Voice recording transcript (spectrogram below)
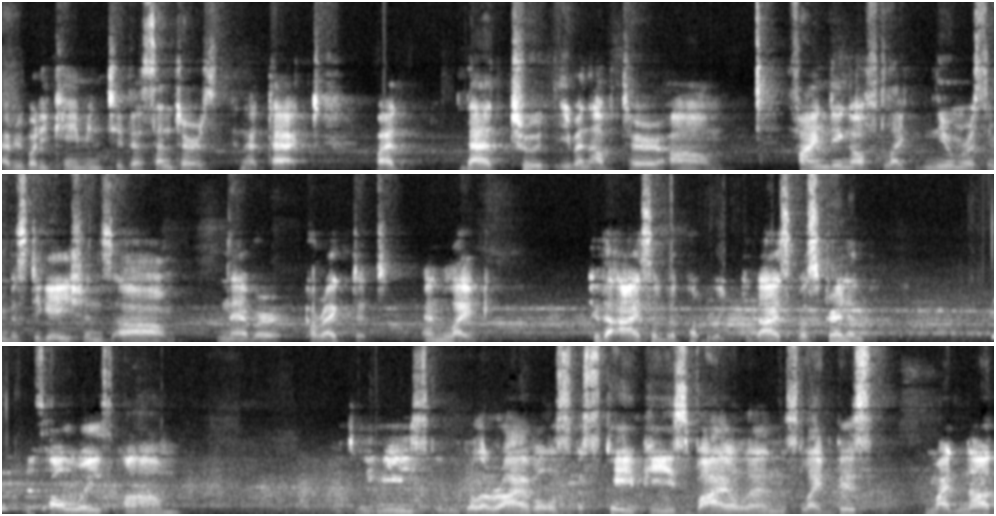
everybody came into the centers and attacked but that truth even after um, finding of like numerous investigations um, never corrected. And like to the eyes of the public, to the eyes of Australian, there's always um, detainees, illegal arrivals, escapees, violence. Like this might not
